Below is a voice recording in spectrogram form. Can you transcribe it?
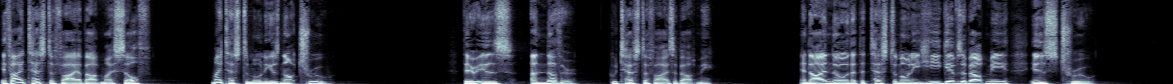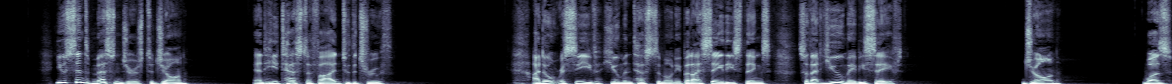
If I testify about myself, my testimony is not true. There is another who testifies about me, and I know that the testimony he gives about me is true. You sent messengers to John, and he testified to the truth. I don't receive human testimony, but I say these things so that you may be saved. John was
